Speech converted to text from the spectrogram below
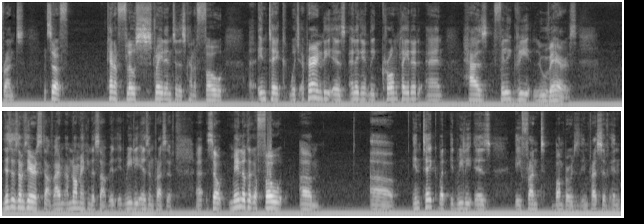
front which sort of kind of flows straight into this kind of faux uh, intake which apparently is elegantly chrome plated and has filigree louvres this is some serious stuff. I'm, I'm not making this up. It, it really is impressive uh, so may look like a faux um, uh, intake but it really is a front bumper which is impressive and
